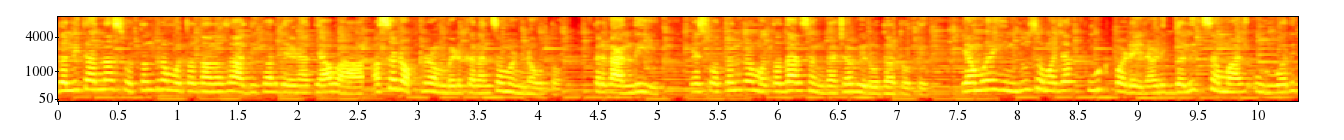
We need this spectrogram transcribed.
दलितांना स्वतंत्र मतदानाचा अधिकार देण्यात यावा असं डॉक्टर आंबेडकरांचं म्हणणं होतं. तर गांधी हे स्वतंत्र मतदारसंघाच्या विरोधात होते. यामुळे हिंदू समाजात फूट पडेल आणि दलित समाज उर्वरित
